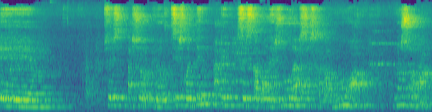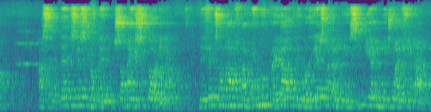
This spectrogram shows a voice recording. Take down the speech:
eh, això, però si escoltem aquest s'escapó desnuda, s'escapa nua, no sona a sentència, sinó que sona a història. De fet, sona a fragment d'un relat que podria estar al principi, al mig o al final.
